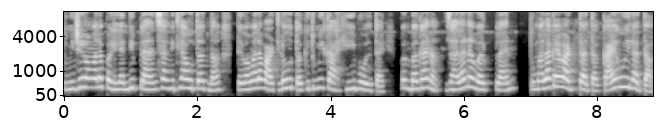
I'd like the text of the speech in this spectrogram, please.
तुम्ही जेव्हा मला पहिल्यांदी प्लॅन सांगितला होतात ना तेव्हा मला वाटलं होतं की तुम्ही काहीही बोलताय. पण बघा ना झाला ना वर्क प्लॅन तुम्हाला काय वाटतं आता? काय होईल आता?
